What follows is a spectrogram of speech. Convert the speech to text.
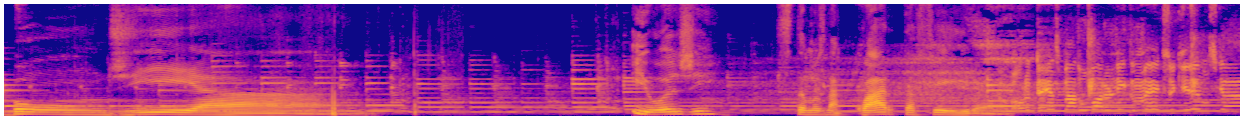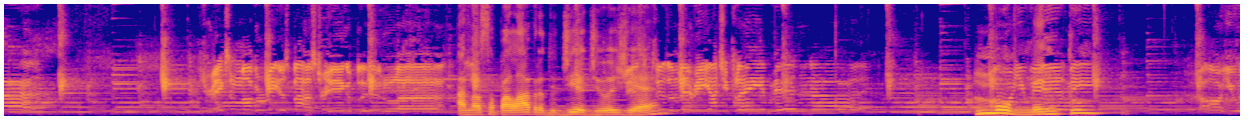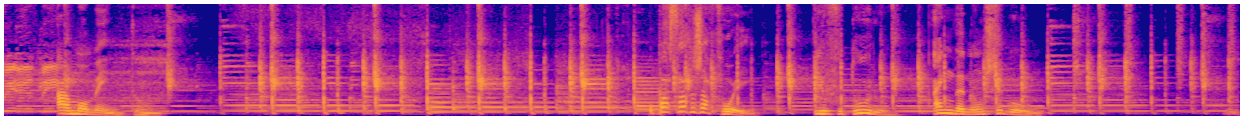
Bom dia! E hoje estamos na quarta-feira. A nossa palavra do dia de hoje é momento a momento. Passado já foi e o futuro ainda não chegou.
